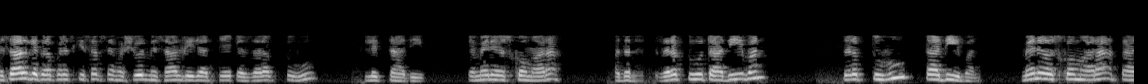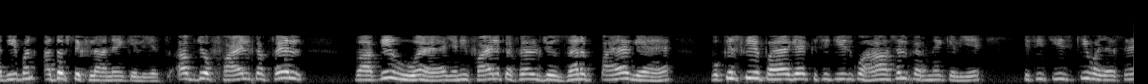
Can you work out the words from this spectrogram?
مثال کے طور پر اس کی سب سے مشہور مثال دی جاتی ہے کہ ضرب تو تعدیب کہ میں نے اس کو مارا ضرب تو تعدیبن ضرب تو تعدیبن میں نے اس کو مارا تعدیباً ادب سکھلانے کے لیے۔ تو اب جو فائل کا فیل واقع ہوا ہے یعنی فائل کا فیل جو ضرب پایا گیا ہے، وہ کس لیے پایا گیا؟ کسی چیز کو حاصل کرنے کے لیے، کسی چیز کی وجہ سے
